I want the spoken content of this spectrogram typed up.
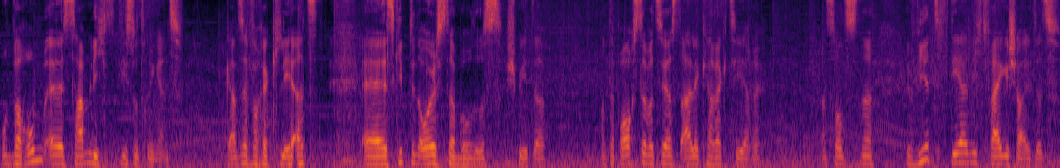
Und warum äh, sammle ich die so dringend? Ganz einfach erklärt, äh, es gibt den All-Star-Modus später. Und da brauchst du aber zuerst alle Charaktere. Ansonsten wird der nicht freigeschaltet.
